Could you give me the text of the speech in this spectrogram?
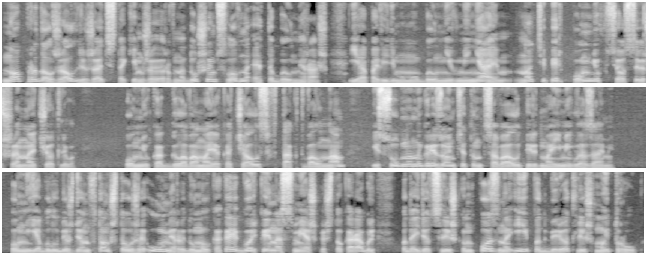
но продолжал лежать с таким же равнодушием, словно это был мираж. Я, по-видимому, был невменяем, но теперь помню все совершенно отчетливо. Помню, как голова моя качалась в такт волнам, и судно на горизонте танцевало перед моими глазами. Помню, я был убежден в том, что уже умер, и думал, какая горькая насмешка, что корабль подойдет слишком поздно и подберет лишь мой труп.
